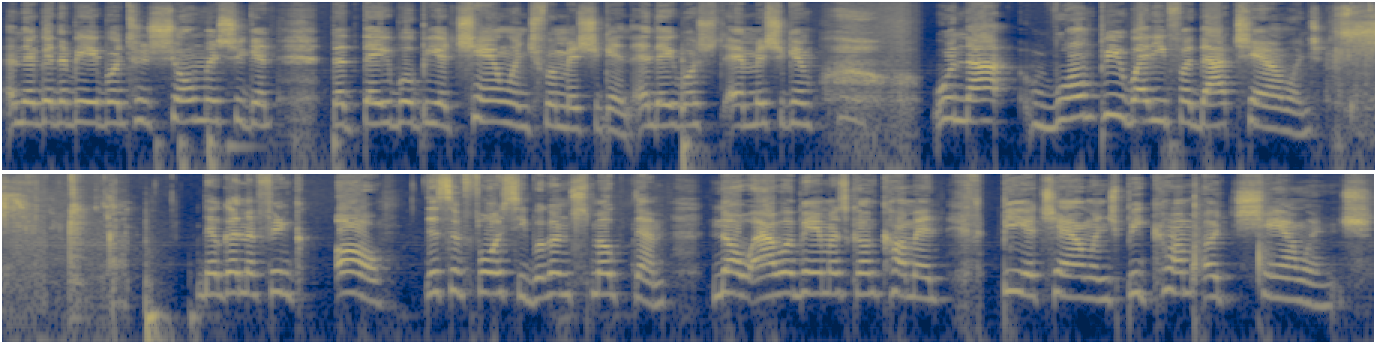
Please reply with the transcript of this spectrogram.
And they're going to be able to show Michigan that they will be a challenge for Michigan, and they will, and Michigan will not, won't be ready for that challenge. They're going to think, oh, this is 4 seed. We're going to smoke them. No, Alabama's going to come in, be a challenge, become a challenge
